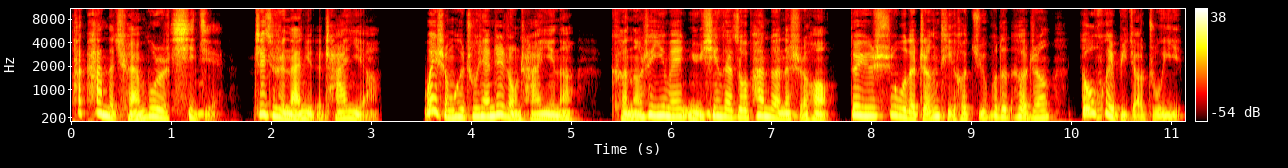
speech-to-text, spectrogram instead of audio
她看的全部是细节。这就是男女的差异啊！为什么会出现这种差异呢？可能是因为女性在做判断的时候，对于事物的整体和局部的特征都会比较注意，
